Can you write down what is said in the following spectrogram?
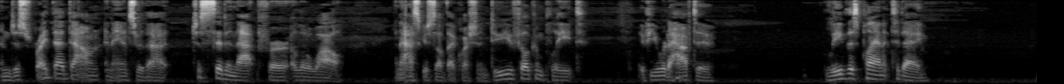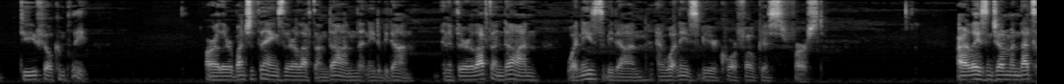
And just write that down and answer that. Just sit in that for a little while and ask yourself that question Do you feel complete if you were to have to leave this planet today? Do you feel complete? Or are there a bunch of things that are left undone that need to be done? And if they're left undone, what needs to be done and what needs to be your core focus first? All right, ladies and gentlemen, that's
